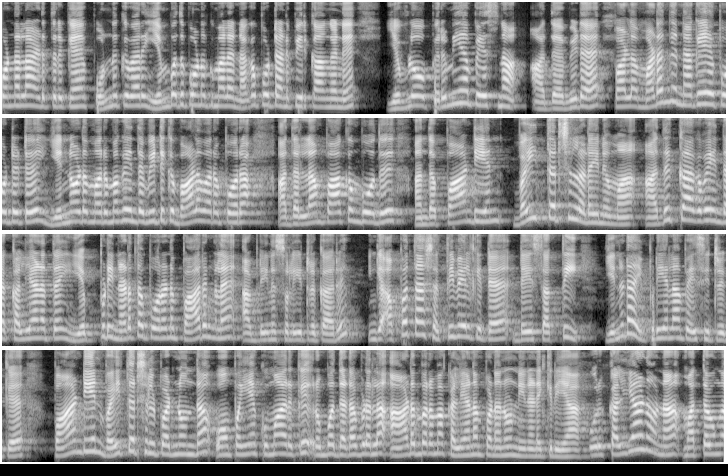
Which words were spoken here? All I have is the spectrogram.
பொண்ணெல்லாம் எடுத்திருக்கேன். பொண்ணுக்கு வேற எண்பது பொண்ணுக்கு மேல நகை போட்டு அனுப்பியிருக்காங்கன்னு எவ்வளோ பெருமையா பேசினா. அதை விட பல மடங்கு நகையை போட்டுட்டு என்னோட மருமக இந்த வீட்டுக்கு வாழ வரப்போறா அதெல்லாம் பார்க்கும்போது அந்த பாண்டியன் வைத்தறிச்சல் அடையணுமா? அதுக்காகவே இந்த கல்யாணத்தை எப்படி நடத்த போறேன்னு பாருங்களேன் அப்படின்னு சொல்லிட்டு இருக்காரு இங்க அப்பத்தா சக்திவேல் கிட்ட டே சக்தி என்னடா இப்படியெல்லாம் பேசிட்டு இருக்க பாண்டியன் வைத்தறிச்சல் பண்ணணும் தான் உன் பையன் குமாருக்கு ரொம்ப தடபுடலாம் ஆடம்பரமா கல்யாணம் பண்ணணும்னு நீ நினைக்கிறியா? ஒரு கல்யாணம்னா மற்றவங்க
